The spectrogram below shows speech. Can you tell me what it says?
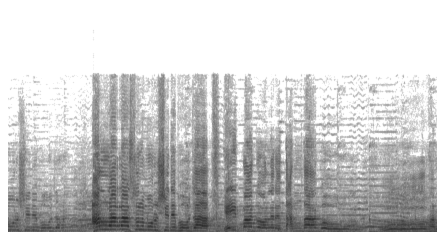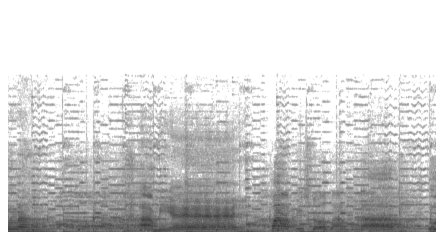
মুর্শিদ ভোজা, আল্লাহ রাসুল মুর্শিদ ভোজা, এই পাগলের দান্দা গো। ও আল্লাহ, আমি পাপিষ্ট বান্দা। ও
